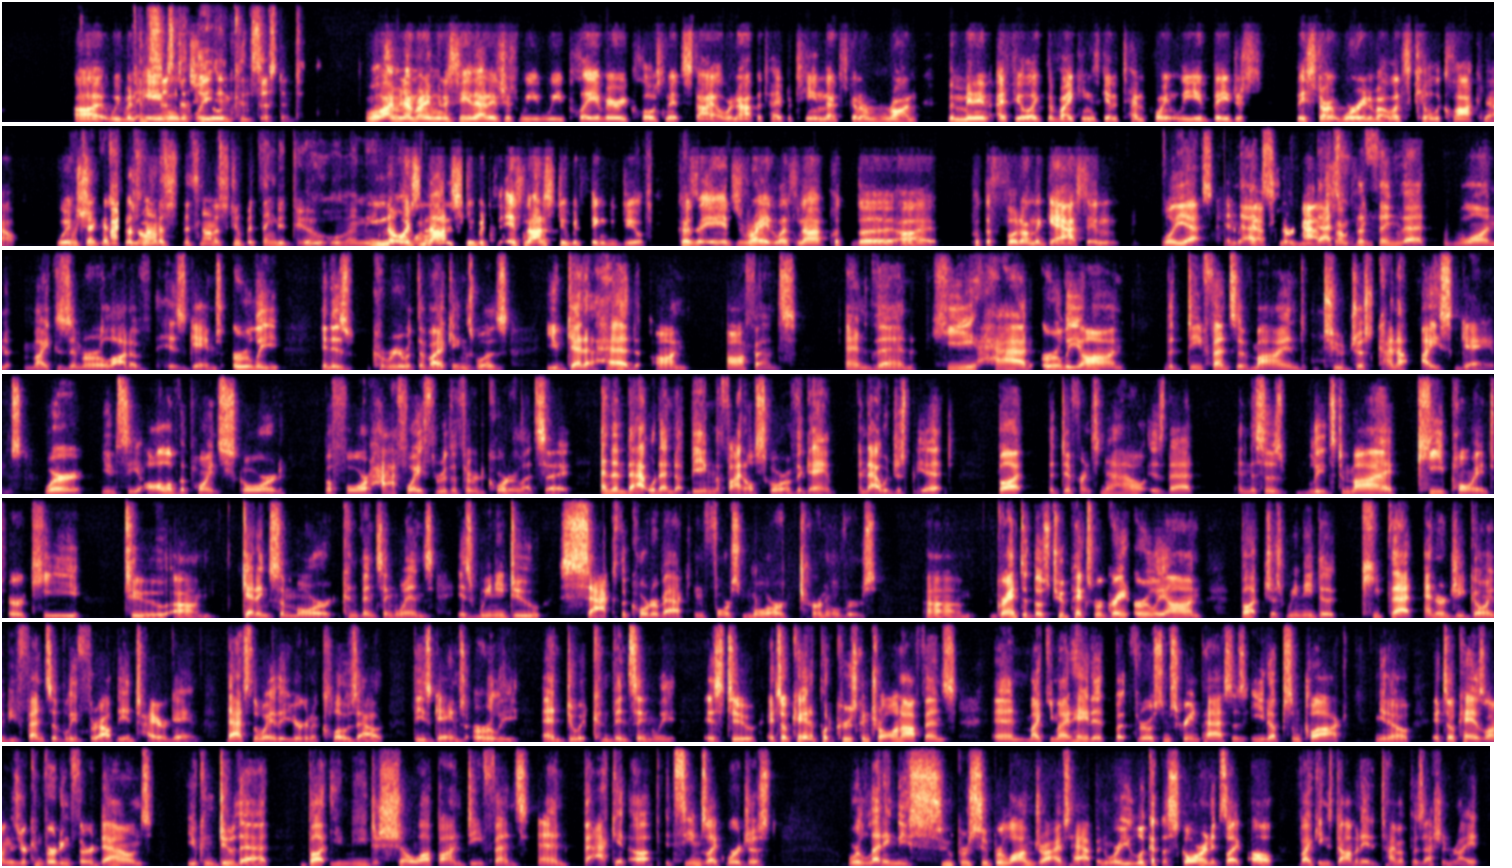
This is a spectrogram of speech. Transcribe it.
Uh, we've been consistently able to, inconsistent. Well, I mean, I'm not even going to say that. It's just we we play a very close knit style. We're not the type of team that's going to run. The minute I feel like the Vikings get a 10 point lead, they just they start worrying about let's kill the clock now. Which, which I guess I that's know. not a that's not a stupid thing to do. I mean, no, it's wanna... not a stupid it's not a stupid thing to do because it's right. Let's not put the uh, put the foot on the gas and well, yes, and that's that's something. the thing that won Mike Zimmer a lot of his games early in his career with the Vikings was you get ahead on offense, and then he had early on the defensive mind to just kind of ice games where you'd see all of the points scored before halfway through the third quarter, let's say, and then that would end up being the final score of the game, and that would just be it. But the difference now is that, and this is leads to my key point or key to um, getting some more convincing wins is we need to sack the quarterback and force more turnovers. Um, granted, those two picks were great early on, but just we need to keep that energy going defensively throughout the entire game. That's the way that you're going to close out these games early and do it convincingly. Is to it's okay to put cruise control on offense and Mike, you might hate it, but throw some screen passes, eat up some clock. You know, it's okay as long as you're converting third downs, you can do that. But you need to show up on defense and back it up. It seems like we're just we're letting these super super long drives happen where you look at the score and it's like, oh, Vikings dominated time of possession, right?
